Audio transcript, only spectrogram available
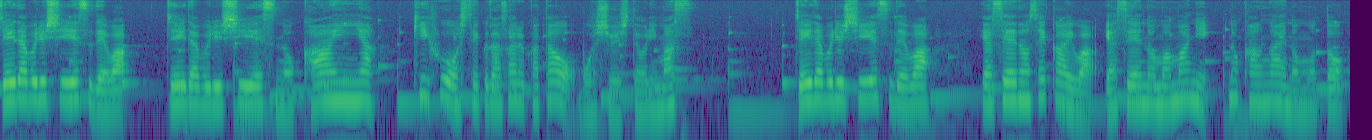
JWCS では JWCS の会員や寄付をしてくださる方を募集しております。JWCS では野生の世界は野生のままにの考えのもと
